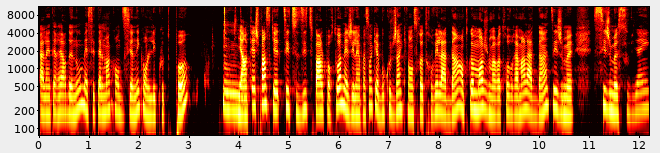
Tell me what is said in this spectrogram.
à l'intérieur de nous, mais c'est tellement conditionné qu'on ne l'écoute pas. Et mmh. en fait, je pense que, tu dis, tu parles pour toi, mais j'ai l'impression qu'il y a beaucoup de gens qui vont se retrouver là-dedans. En tout cas, moi, je me retrouve vraiment là-dedans. Je me, si je me souviens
